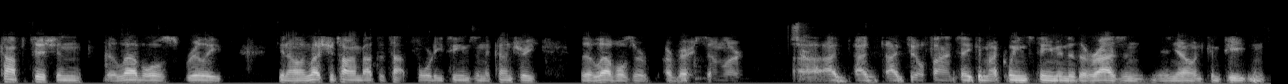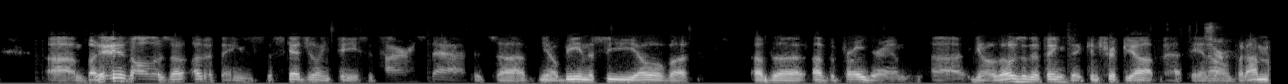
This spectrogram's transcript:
competition, the levels really, you know, unless you're talking about the top 40 teams in the country, the levels are are very similar. Sure. Uh, I'd, I'd I'd feel fine taking my Queens team into the Horizon, you know, and competing. Um, but it is all those other things, the scheduling piece, it's hiring staff, it's, uh, you know, being the CEO of a, of the, of the program. Uh, you know, those are the things that can trip you up, uh, you know, sure. but I'm,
